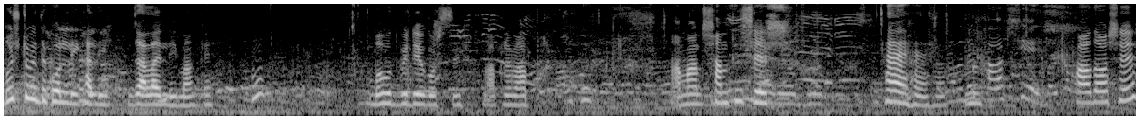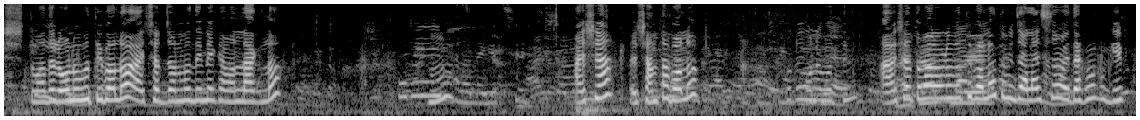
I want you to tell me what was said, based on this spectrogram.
দুষ্টুমি তো করলি খালি জ্বালাইলি মাকে? বহুত ভিডিও করছি বাপরে বাপ। আমার শান্তি শেষ। হ্যাঁ হ্যাঁ হ্যাঁ। খাওয়া দাওয়া শেষ। তোমাদের অনুভূতি বলো আয়সার জন্মদিনে কেমন লাগল? আয়সা শান্তা বলো। অনুভূতি? আয়সা তোমার অনুভূতি বলো তুমি জ্বালাইছো ওই দেখো গিফট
